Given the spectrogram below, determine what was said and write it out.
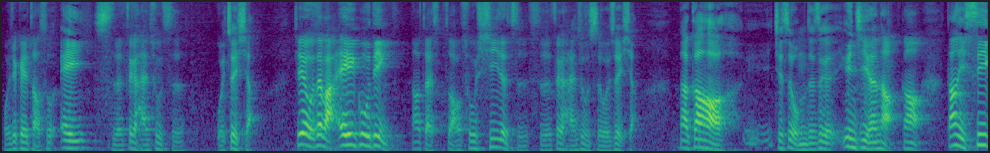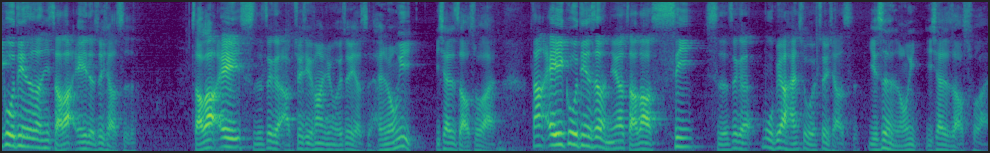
我就可以找出 a 使得这个函数值为最小。接着我再把 a 固定，然后再找出 c 的值，使得这个函数值为最小。那刚好就是我们的这个运气很好，刚好当你 c 固定的时候，你找到 a 的最小值。找到 a 使得这个 objective function 为最小值很容易，一下就找出来。当 a 固定的时候，你要找到 c 使得这个目标函数为最小值，也是很容易，一下就找出来。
